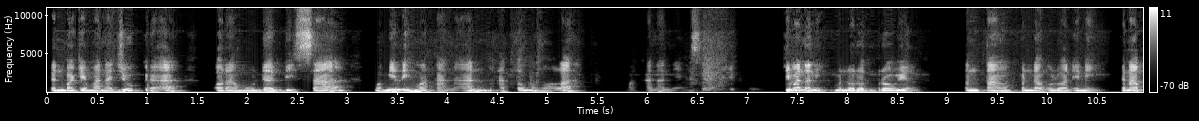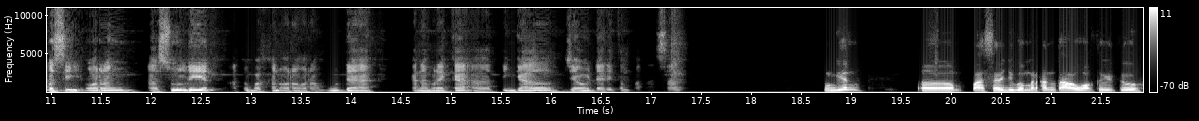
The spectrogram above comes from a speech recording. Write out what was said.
Dan bagaimana juga orang muda bisa memilih makanan atau mengolah makanan yang sehat itu. Gimana nih menurut Bro Will tentang pendahuluan ini? Kenapa sih orang uh, sulit atau bahkan orang-orang muda karena mereka uh, tinggal jauh dari tempat asal? Mungkin uh, pas saya juga merantau waktu itu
